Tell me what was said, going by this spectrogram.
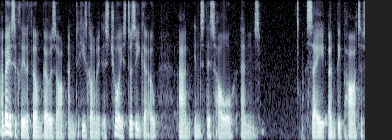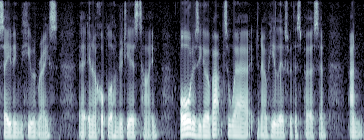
And basically, the film goes on, and he's got to make this choice. Does he go and into this hole and say and be part of saving the human race uh, in a couple of hundred years' time, or does he go back to where you know he lives with this person and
